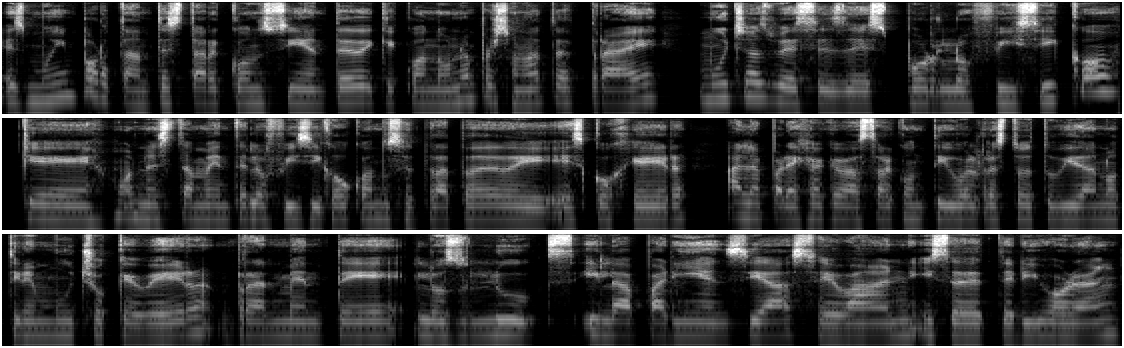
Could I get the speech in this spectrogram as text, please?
es muy importante estar consciente de que cuando una persona te atrae, muchas veces es por lo físico, que honestamente lo físico cuando se trata de escoger a la pareja que va a estar contigo el resto de tu vida no tiene mucho que ver. Realmente los looks y la apariencia se van y se deterioran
